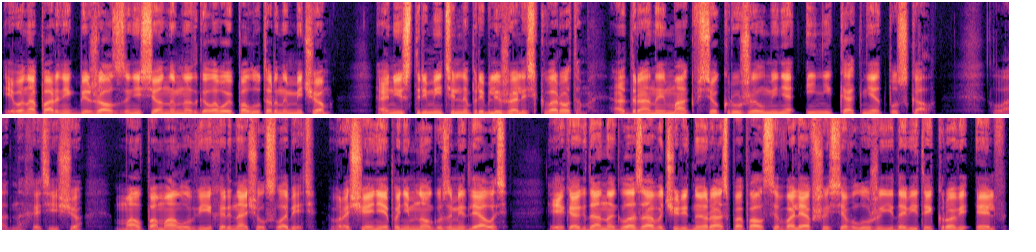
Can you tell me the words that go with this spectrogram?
Его напарник бежал с занесенным над головой полуторным мечом — они стремительно приближались к воротам, а драный маг все кружил меня и никак не отпускал. Ладно, хоть еще. Мал-помалу вихрь начал слабеть, вращение понемногу замедлялось, и когда на глаза в очередной раз попался валявшийся в луже ядовитой крови эльф,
